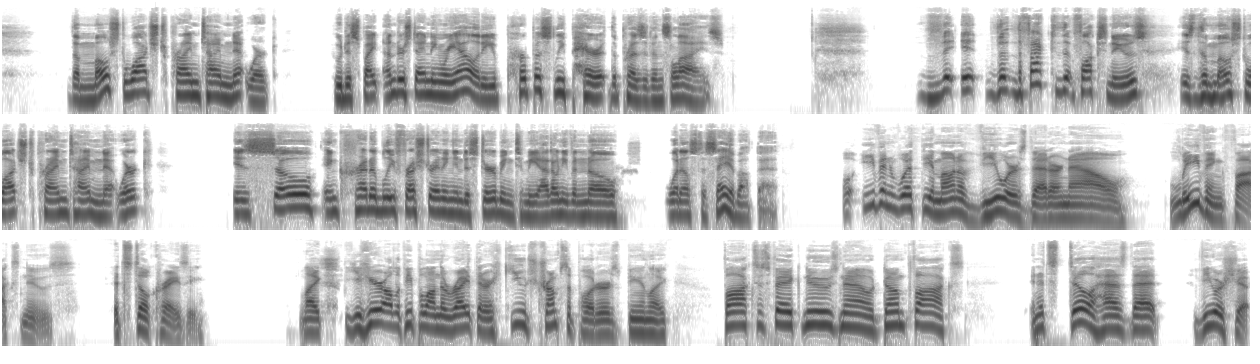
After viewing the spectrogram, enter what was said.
the most watched primetime network, who, despite understanding reality, purposely parrot the president's lies. The, it, the, the fact that Fox News is the most watched primetime network is so incredibly frustrating and disturbing to me. I don't even know what else to say about that. Well, even with the amount of viewers that are now leaving Fox News, it's still crazy. Like, you hear all the people on the right that are huge Trump supporters being like, Fox is fake news now, dumb Fox. And it still has that viewership.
